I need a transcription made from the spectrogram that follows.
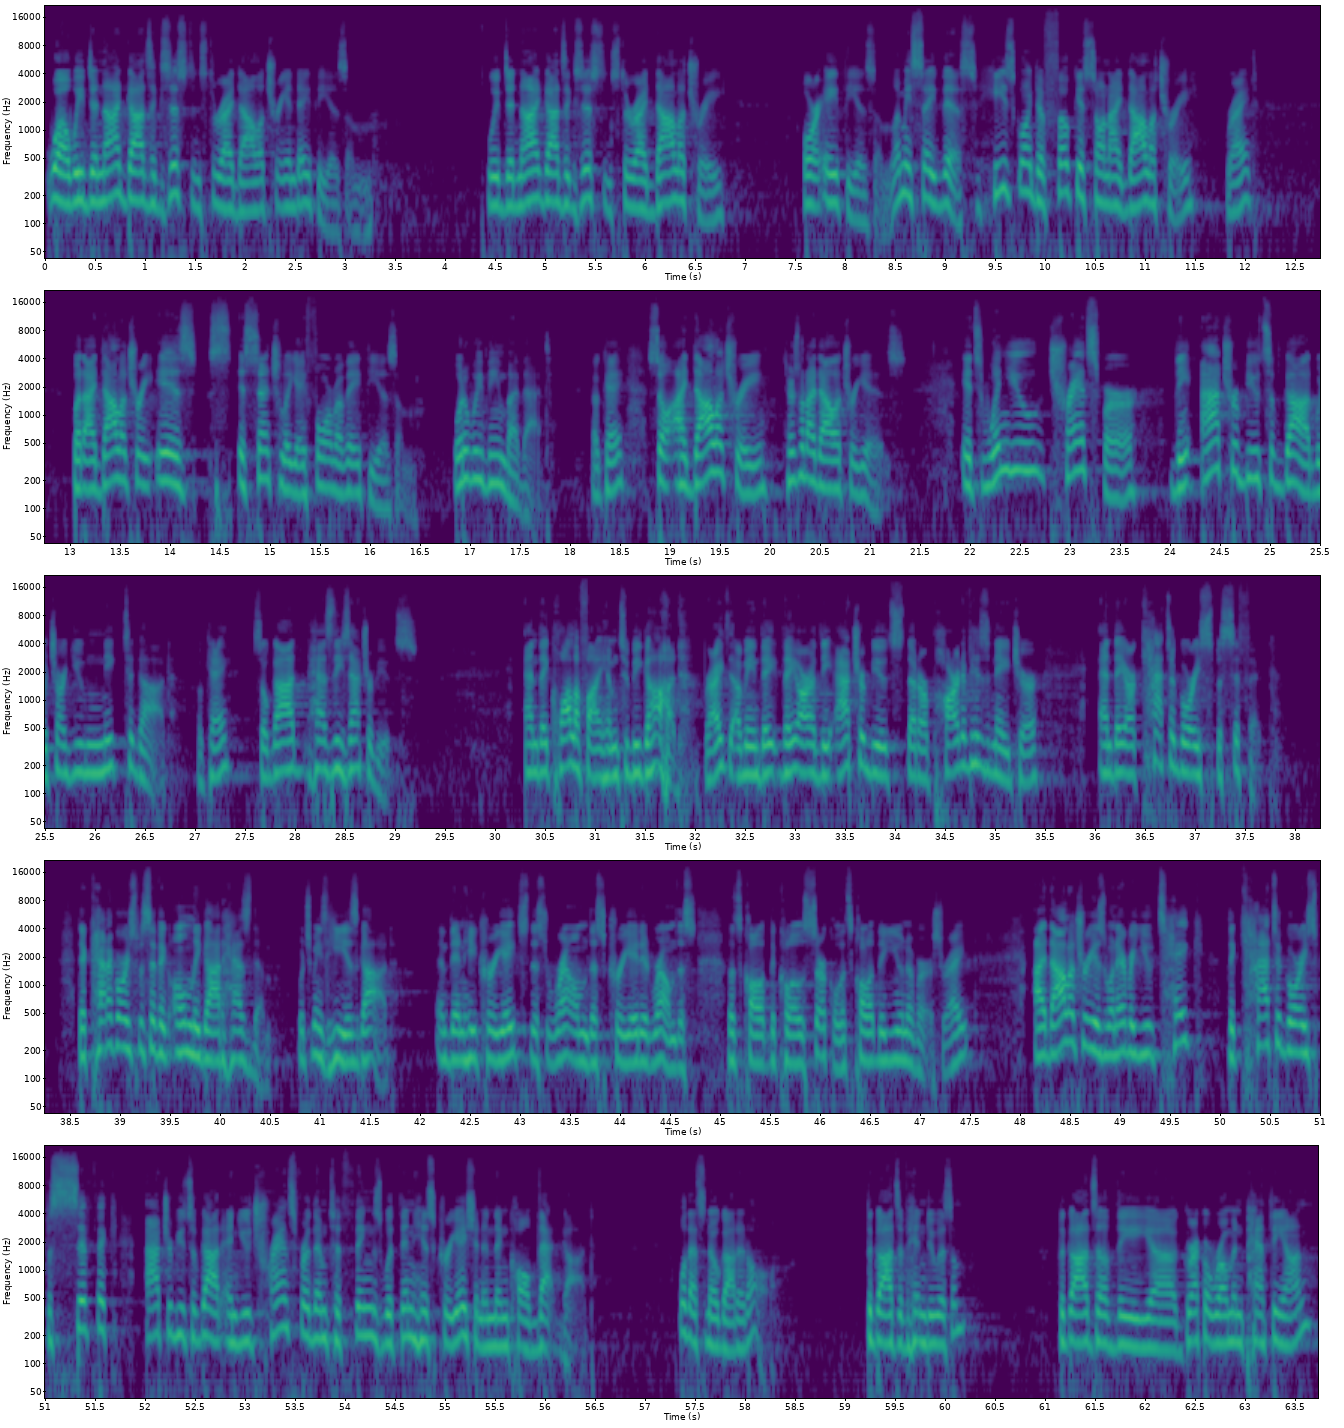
Well, we've denied God's existence through idolatry and atheism. We've denied God's existence through idolatry or atheism. Let me say this He's going to focus on idolatry, right? But idolatry is essentially a form of atheism. What do we mean by that? Okay? So, idolatry, here's what idolatry is it's when you transfer the attributes of God, which are unique to God. Okay? So, God has these attributes. And they qualify him to be God, right? I mean, they, they are the attributes that are part of his nature, and they are category specific. They're category specific, only God has them, which means he is God. And then he creates this realm, this created realm, this, let's call it the closed circle, let's call it the universe, right? Idolatry is whenever you take the category specific attributes of God and you transfer them to things within His creation and then call that God. Well, that's no God at all. The gods of Hinduism, the gods of the uh, Greco Roman pantheon,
